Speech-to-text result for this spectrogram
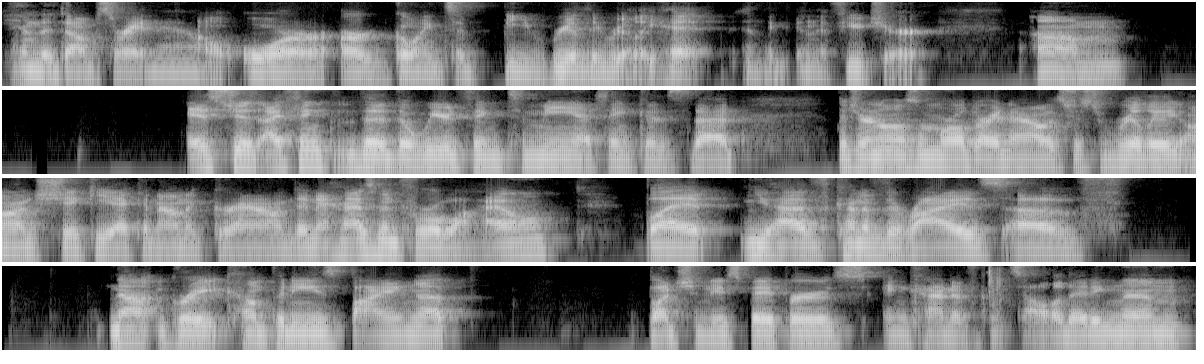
in the dumps right now or are going to be really, really hit in the, in the future. Um, it's just i think the the weird thing to me i think is that the journalism world right now is just really on shaky economic ground and it has been for a while but you have kind of the rise of not great companies buying up bunch of newspapers and kind of consolidating them.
